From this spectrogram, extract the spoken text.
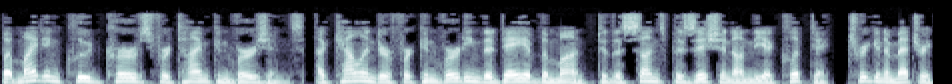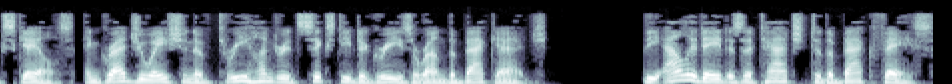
but might include curves for time conversions, a calendar for converting the day of the month to the sun's position on the ecliptic, trigonometric scales, and graduation of 360 degrees around the back edge. The alidade is attached to the back face.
